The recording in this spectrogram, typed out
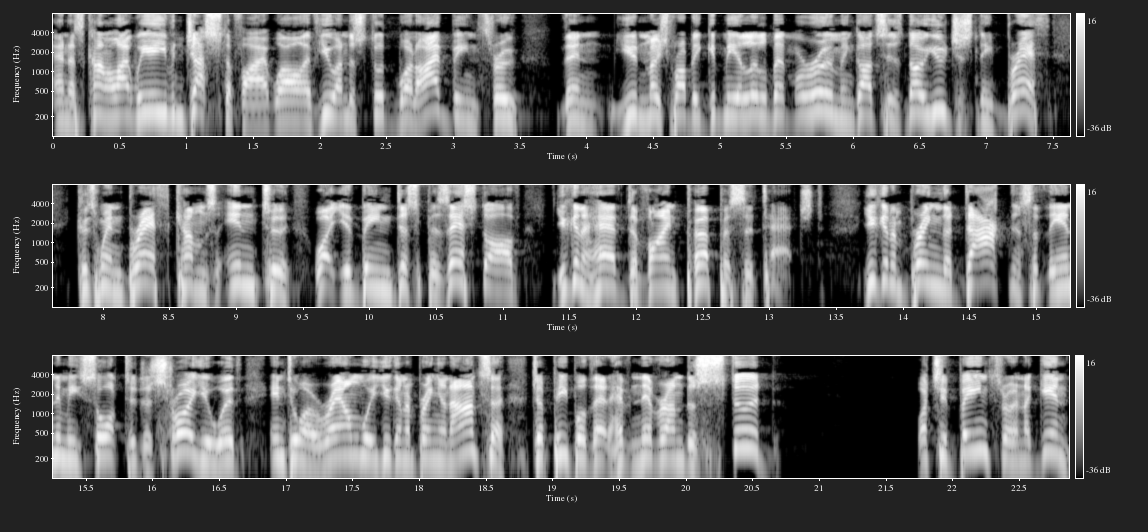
and it's kind of like we even justify it. Well, if you understood what I've been through, then you'd most probably give me a little bit more room. And God says, no, you just need breath. Because when breath comes into what you've been dispossessed of, you're going to have divine purpose attached. You're going to bring the darkness that the enemy sought to destroy you with into a realm where you're going to bring an answer to people that have never understood what you've been through. And again,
